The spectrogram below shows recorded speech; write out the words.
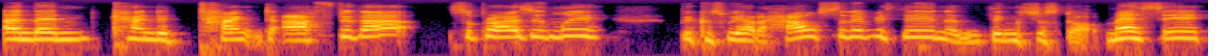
and then kind of tanked after that surprisingly because we had a house and everything and things just got messy.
